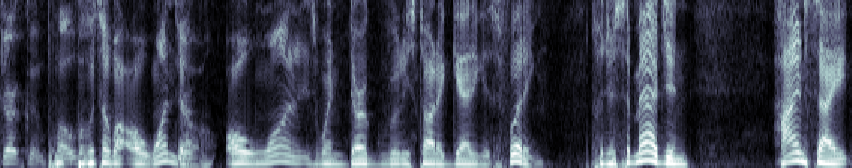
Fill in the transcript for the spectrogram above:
Dirk couldn't post. but we're talking about 01 though. 01 is when Dirk really started getting his footing. So just imagine, hindsight,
